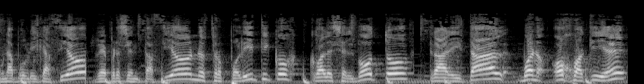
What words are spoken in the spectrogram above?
Una publicación, representación, nuestros políticos, cuál es el voto, tal y tal. Bueno, ojo aquí, ¿eh?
